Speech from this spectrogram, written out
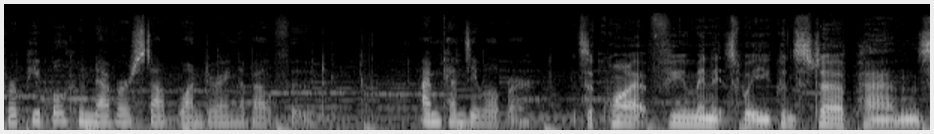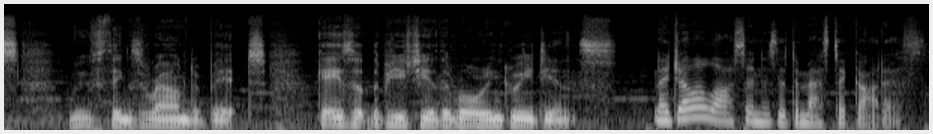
for people who never stop wondering about food. I'm Kenzi Wilbur. It's a quiet few minutes where you can stir pans, move things around a bit, gaze at the beauty of the raw ingredients. Nigella Lawson is a domestic goddess.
